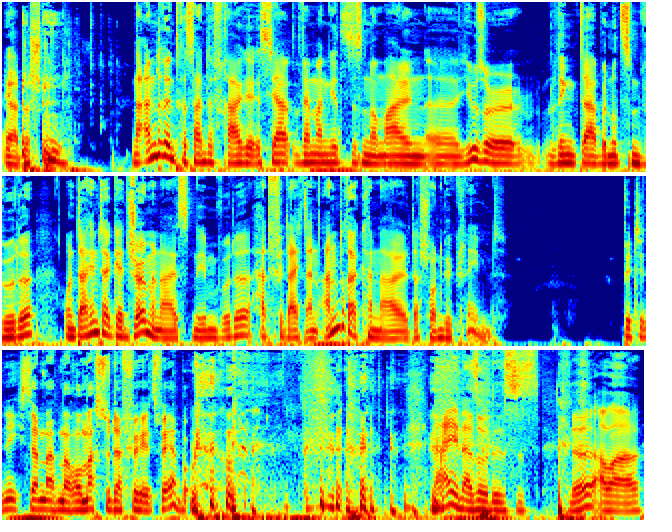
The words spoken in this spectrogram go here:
Ja, das stimmt. Eine andere interessante Frage ist ja, wenn man jetzt diesen normalen äh, User-Link da benutzen würde und dahinter Get Germanized nehmen würde, hat vielleicht ein anderer Kanal das schon geclaimed. Bitte nicht. Sag mal, warum machst du dafür jetzt Werbung? Nein, also das ist, ne, aber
